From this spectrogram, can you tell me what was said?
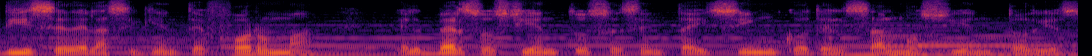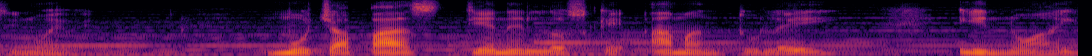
Dice de la siguiente forma el verso 165 del Salmo 119. Mucha paz tienen los que aman tu ley y no hay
